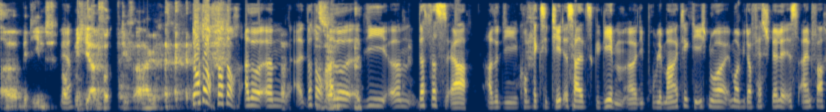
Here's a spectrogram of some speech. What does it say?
äh, bedient. Ja. Nicht die Antwort auf die Frage. Doch, doch, doch, doch. Also ähm, doch, doch. Also die, ähm, das, das, ja, also die Komplexität ist halt gegeben. Äh, die Problematik, die ich nur immer wieder feststelle, ist einfach,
